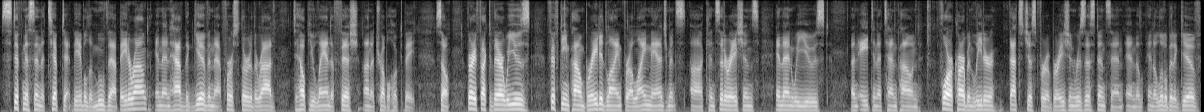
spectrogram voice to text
stiffness in the tip to be able to move that bait around and then have the give in that first third of the rod to help you land a fish on a treble hooked bait. So very effective there. We used 15 pound braided line for a line management uh, considerations and then we used an 8 and a 10 pound fluorocarbon leader, that's just for abrasion resistance and, and, a, and a little bit of give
